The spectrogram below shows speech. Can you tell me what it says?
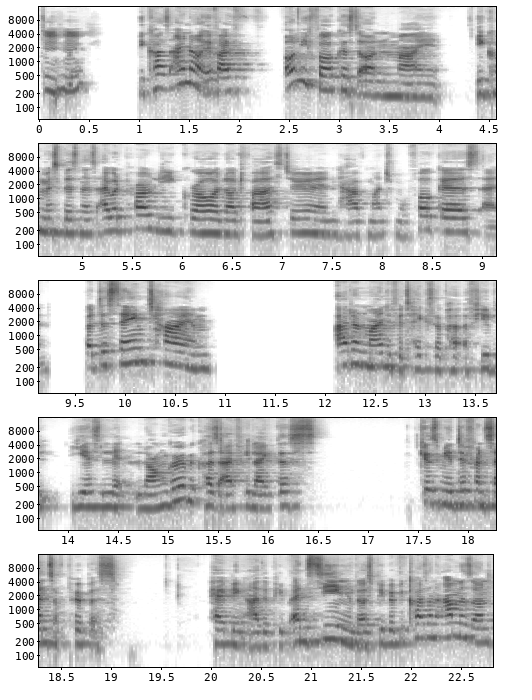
Mm-hmm. Because I know if I only focused on my e-commerce business, I would probably grow a lot faster and have much more focus. And, but at the same time, I don't mind if it takes a, a few years longer because I feel like this gives me a different sense of purpose, helping other people and seeing those people. Because on Amazon,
